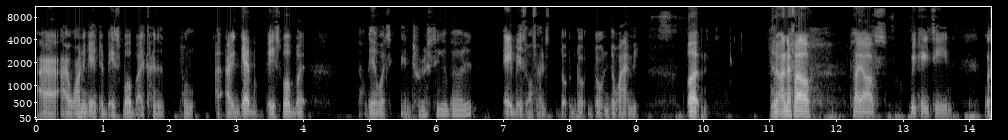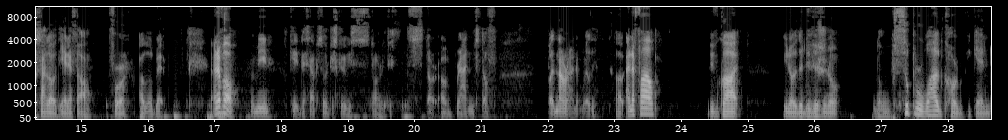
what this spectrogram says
I I want to get into baseball, but I kind of I, I get baseball, but don't get what's interesting about it. Hey, baseball fans, don't don't don't don't at me. But you know, NFL playoffs, week 18. Let's talk about the NFL for a little bit. NFL, I mean, okay, this episode just gonna be starting to start of random stuff, but not random really. Uh, NFL, we've got, you know, the divisional, the Super Wild Card weekend,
